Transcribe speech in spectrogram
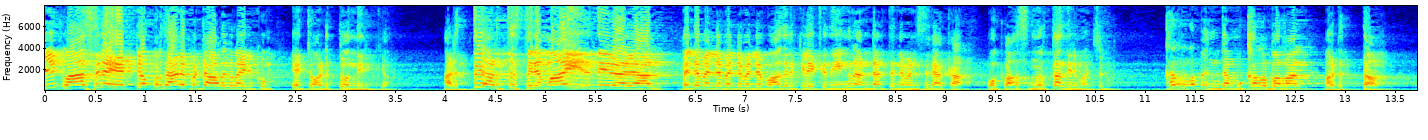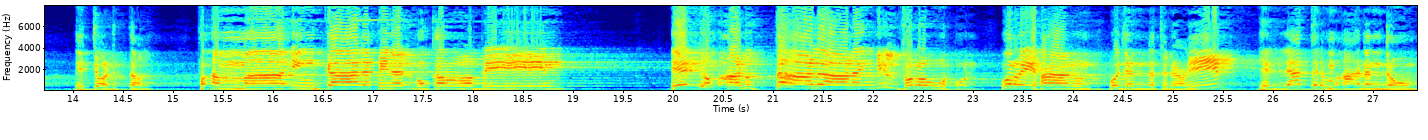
ഈ ക്ലാസ്സിലെ ഏറ്റവും പ്രധാനപ്പെട്ട ആളുകളായിരിക്കും ഏറ്റവും അടുത്ത് വന്നിരിക്കുക. അടുത്ത് അടുത്ത് സ്ഥിരമായി ഇരുന്ന ഒരാൾ മെല്ലെ മെല്ലെ മെല്ലെ മെല്ലെ വാതിൽക്കിലേക്ക് നീങ്ങണ ഉണ്ടാൽ തന്നെ മനസ്സിലാക്കാം ഓ ക്ലാസ് നിർത്താൻ തീരുമാനിച്ചു കറബ് പറഞ്ഞാൽ അടുത്താണ് ഏറ്റവും അടുത്താണ്. ഏറ്റവും അടുത്ത ആളാണെങ്കിൽ എല്ലാത്തരം ആനന്ദവും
